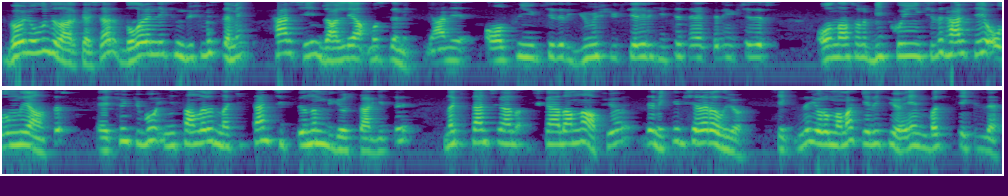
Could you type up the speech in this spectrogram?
Böyle olunca da arkadaşlar dolar endeksinin düşmesi demek her şeyin rally yapması demek. Yani altın yükselir, gümüş yükselir, hisse senetleri yükselir. Ondan sonra bitcoin yükselir. Her şeye olumlu yansır. E, çünkü bu insanların nakitten çıktığının bir göstergesi. Nakitten çıkan, çıkan adam ne yapıyor? Demek ki bir şeyler alıyor şeklinde yorumlamak gerekiyor en basit şekilde.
